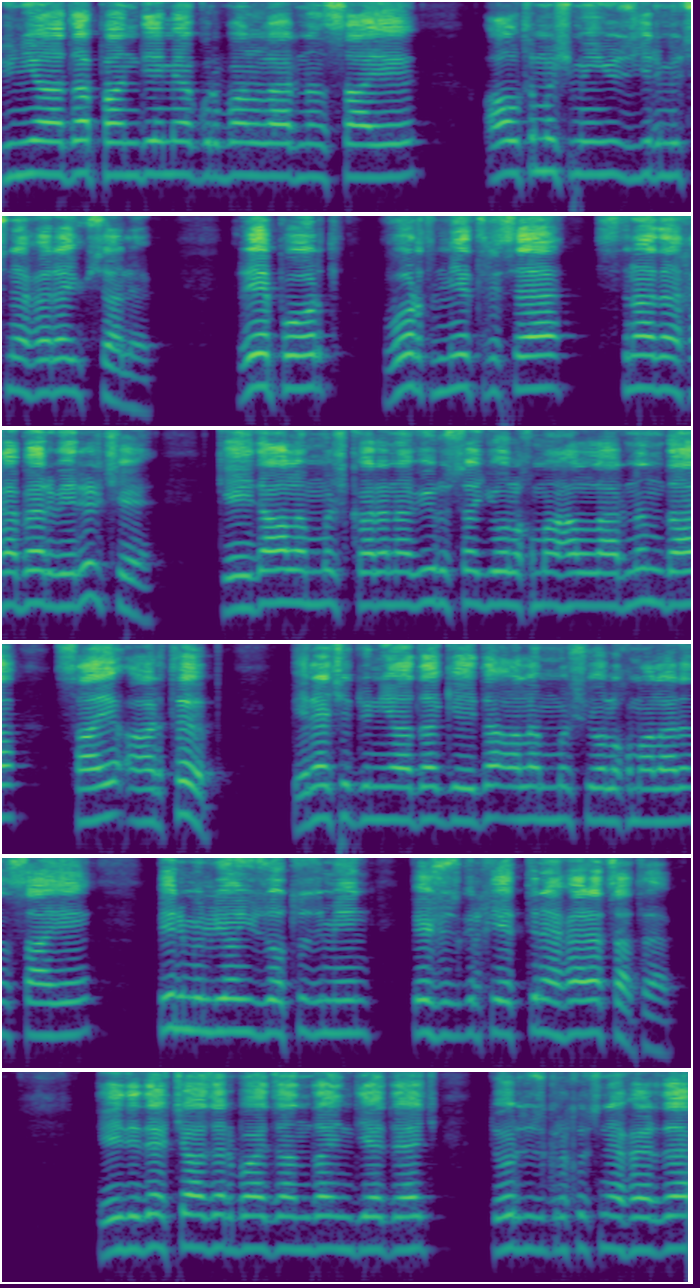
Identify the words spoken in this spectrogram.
Dünyada pandemiya qurbanlarının sayı 60.123 nəfərə yüksəlib. Report World Metrisə istinadən xəbər verir ki, qeydə alınmış koronavirusa yoluxma hallarının da sayı artıb. Belə ki, dünyada qeydə alınmış yoluxmaların sayı 1 milyon 130 min 547 nəfərə çatıb. Qeyd edək ki, Azərbaycanda indiyədək 443 nəfərdə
